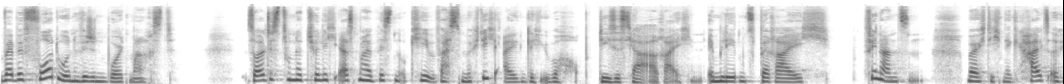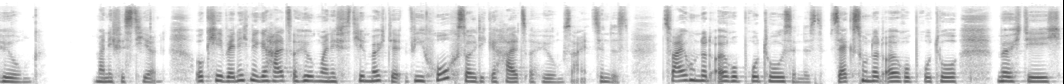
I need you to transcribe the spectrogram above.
weil bevor du ein Vision Board machst, solltest du natürlich erstmal wissen, okay, was möchte ich eigentlich überhaupt dieses Jahr erreichen? Im Lebensbereich Finanzen. Möchte ich eine Gehaltserhöhung manifestieren? Okay, wenn ich eine Gehaltserhöhung manifestieren möchte, wie hoch soll die Gehaltserhöhung sein? Sind es 200 Euro brutto? Sind es 600 Euro brutto? Möchte ich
